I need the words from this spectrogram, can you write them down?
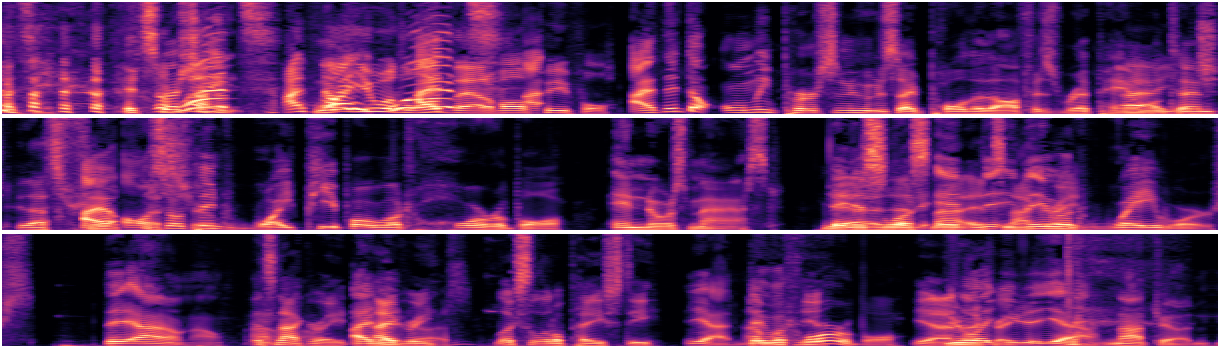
Especially, What? I thought you would love that of all people. I think the only person who's like pulled it off is Rip Uh, Hamilton. you- that's true. I That's also true. think white people look horrible in those masks. They Yeah, just look. it's not- it- they they look way worse. They, I don't know. I it's don't not know. great. I, I, agree. digress. Looks a little pasty. Yeah, they I'm look with you. horrible. Yeah, You're not like, great. you- yeah, not good.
